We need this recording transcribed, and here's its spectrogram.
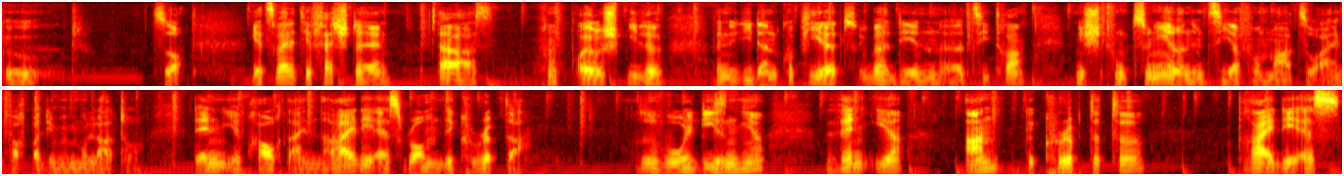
Gut. So, jetzt werdet ihr feststellen, dass eure Spiele, wenn ihr die dann kopiert über den äh, Citra, nicht funktionieren im ZIA-Format so einfach bei dem Emulator. Denn ihr braucht einen 3DS ROM Decryptor. Sowohl diesen hier, wenn ihr ungecryptete 3DS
